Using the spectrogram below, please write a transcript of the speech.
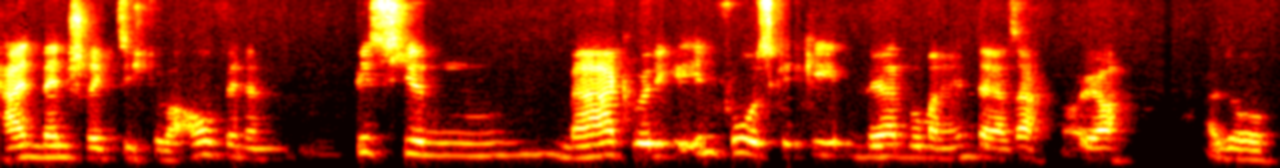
kein Mensch regt sich darüber auf, wenn ein bisschen merkwürdige Infos gegeben werden, wo man hinterher sagt, naja, also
